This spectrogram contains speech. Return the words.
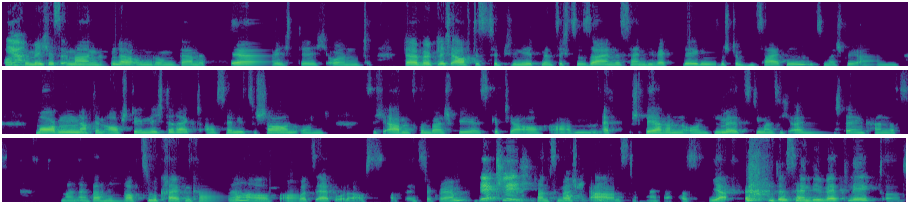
Und ja. für mich ist immer ein gesunder Umgang damit sehr wichtig und da wirklich auch diszipliniert mit sich zu sein, das Handy wegzulegen zu bestimmten Zeiten, zum Beispiel am Morgen nach dem Aufstehen nicht direkt aufs Handy zu schauen und sich abends zum Beispiel, es gibt ja auch ähm, App-Sperren und Limits, die man sich einstellen kann, dass man einfach nicht darauf zugreifen kann, ne? auf, auf, WhatsApp oder auf, auf, Instagram. Wirklich? Man zum Beispiel abends dann einfach das, ja, das Handy weglegt und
